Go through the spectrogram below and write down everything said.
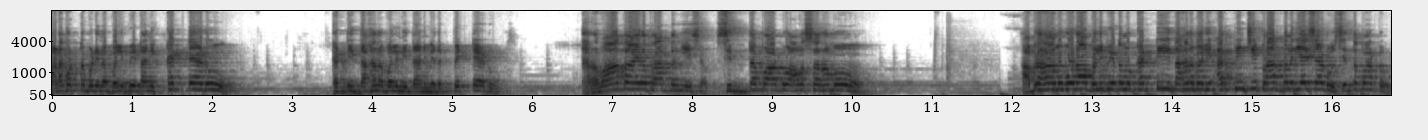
పడగొట్టబడిన బలిపీఠాన్ని కట్టాడు. కట్టి దహన బలిని దాని మీద పెట్టాడు. తర్వాత ఆయన ప్రార్థన చేశాడు. సిద్ధపాటు అవసరము. అబ్రహాము కూడా బలిపీఠము కట్టి దహన బలి అర్పించి ప్రార్థన చేశాడు. సిద్ధపాటు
